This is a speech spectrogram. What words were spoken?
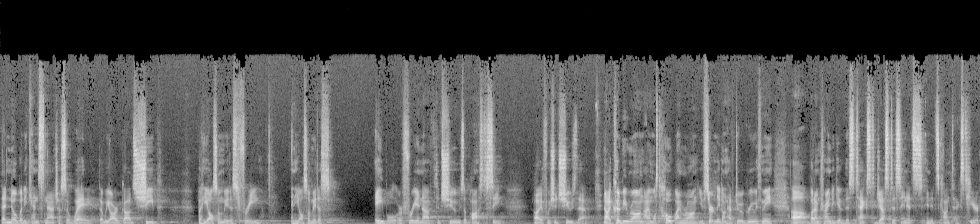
that nobody can snatch us away, that we are God's sheep, but He also made us free, and He also made us able or free enough to choose apostasy. Uh, if we should choose that. Now, I could be wrong. I almost hope I'm wrong. You certainly don't have to agree with me, uh, but I'm trying to give this text justice in its, in its context here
